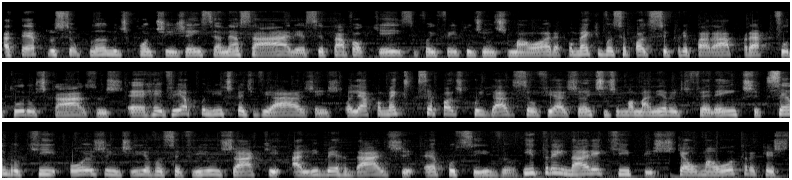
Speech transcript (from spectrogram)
até para o seu plano de contingência nessa área, se estava ok, se foi feito de última hora, como é que você pode se preparar para futuros casos, é, rever a política de viagens, olhar como é que você pode cuidar do seu viajante de uma maneira diferente, sendo que hoje em dia você viu já que a liberdade é possível. E treinar equipes, que é uma outra questão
